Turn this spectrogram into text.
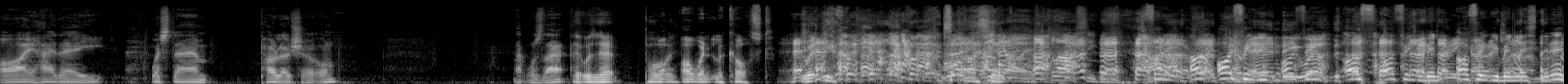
I had a West Ham polo shirt on. That was that. That was that, Paulie. I went Lacoste. Classy guy. Classy guy. Funny, I, I think you, Andy, I well think I, I think you've been I think you've been listening in.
